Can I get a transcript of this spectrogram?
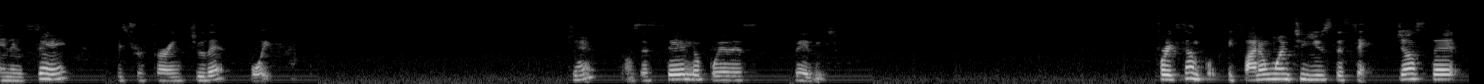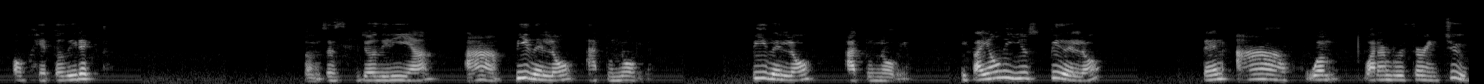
and in se is referring to the boyfriend. Okay? Entonces se lo puedes pedir. For example, if I don't want to use the se, just the objeto directo. Entonces yo diría, ah, pídelo a tu novio pídelo a tu novio. If I only use pídelo, then ah, what, what I'm referring to,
